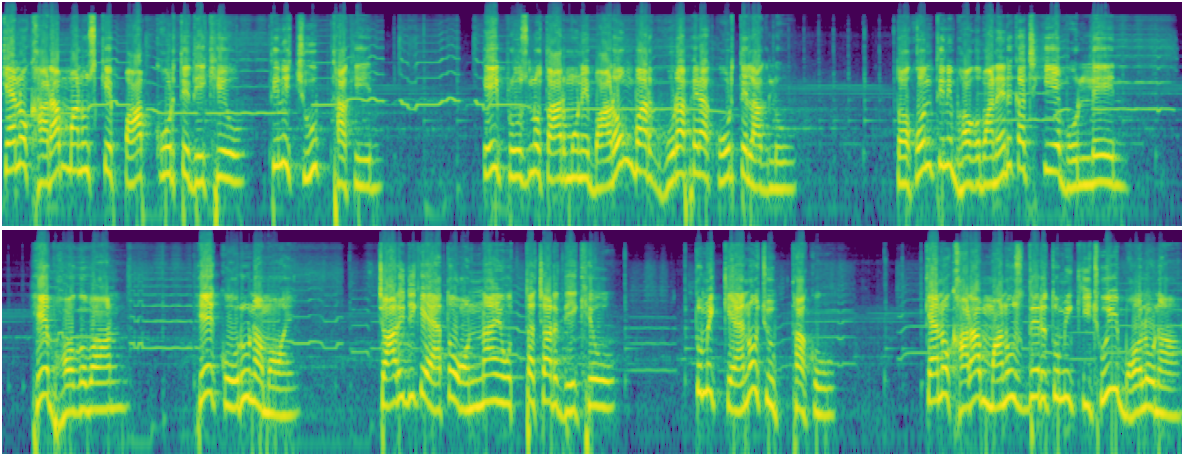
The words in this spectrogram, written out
কেন খারাপ মানুষকে পাপ করতে দেখেও তিনি চুপ থাকেন? এই প্রশ্ন তার মনে বারংবার ঘোরাফেরা করতে লাগল। তখন তিনি ভগবানের কাছে গিয়ে বললেন, হে ভগবান, হে করুণাময়, চারিদিকে এত অন্যায়, অত্যাচার দেখেও তুমি কেন চুপ থাকো? কেন খারাপ মানুষদের তুমি কিছুই বলো না?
